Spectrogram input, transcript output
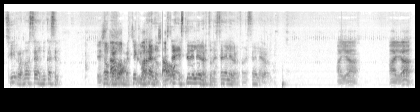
Sí, Rondón está en Newcastle. no, perdón, me estoy equivocando. Está, está, en el Everton, está en el Everton, está en el Everton. Ah, ya. Ah, ya.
